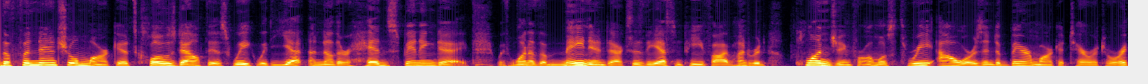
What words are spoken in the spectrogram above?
The financial markets closed out this week with yet another head-spinning day, with one of the main indexes, the S&P 500, plunging for almost 3 hours into bear market territory,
